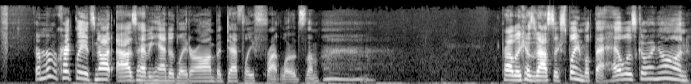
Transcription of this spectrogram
If I remember correctly, it's not as heavy-handed later on, but definitely front loads them. Probably because it has to explain what the hell is going on.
